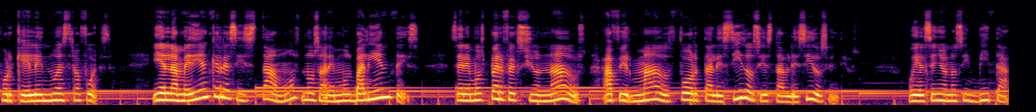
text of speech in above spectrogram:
porque Él es nuestra fuerza. Y en la medida en que resistamos, nos haremos valientes, seremos perfeccionados, afirmados, fortalecidos y establecidos en Dios. Hoy el Señor nos invita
